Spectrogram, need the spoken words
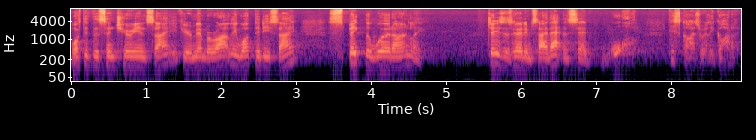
What did the centurion say? If you remember rightly, what did he say? Speak the word only. Jesus heard him say that and said, Whoa, this guy's really got it.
